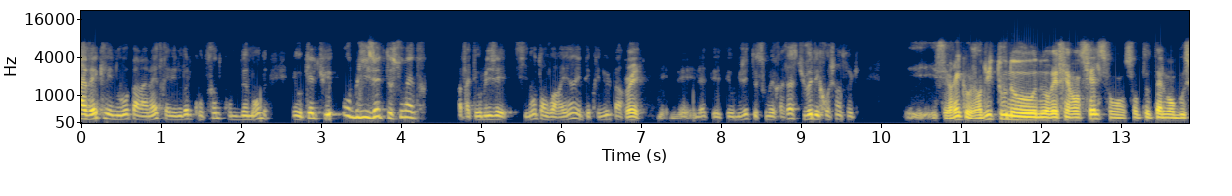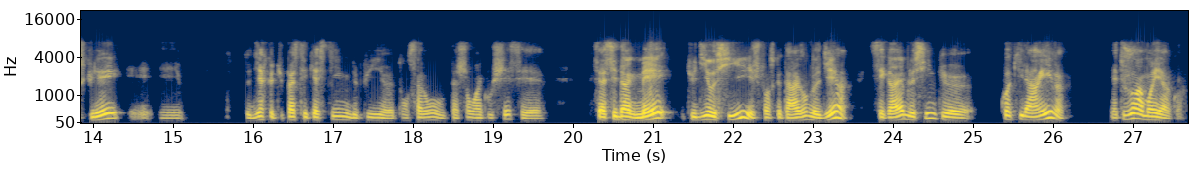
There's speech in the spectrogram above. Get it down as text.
avec les nouveaux paramètres et les nouvelles contraintes qu'on te demande et auxquelles tu es obligé de te soumettre. Enfin, tu es obligé, sinon tu n'en vois rien et tu es pris nulle part. Oui. Mais, là, tu es, obligé de te soumettre à ça si tu veux décrocher un truc. Et c'est vrai qu'aujourd'hui, tous nos, référentiels sont, totalement bousculés et, de dire que tu passes tes castings depuis euh, ton salon ou ta chambre à coucher, c'est assez dingue. Mais tu dis aussi, et je pense que tu as raison de le dire, c'est quand même le signe que quoi qu'il arrive, il y a toujours un moyen. Quoi.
